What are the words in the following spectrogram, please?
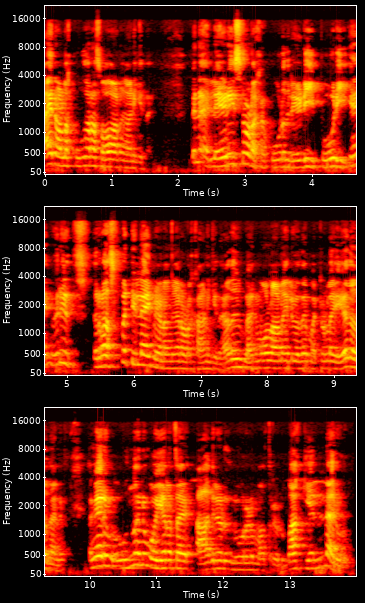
അതിനുള്ള കൂതറ സ്വഭാവമാണ് കാണിക്കുന്നത്. പിന്നെ ലേഡീസിനോടൊക്കെ കൂടുതൽ എടി പോടി ഒരു റെസ്പെക്റ്റ് ഇല്ലായ്മയാണ് അങ്ങേരെ അവിടെ കാണിക്കുന്നത്. അത് അനുമോളാണേലും അതെ മറ്റുള്ള ഏതെന്നാലും. അങ്ങേര് ഒന്നിനും ഉയരത്തെ ആദിലോടും നൂറോടും മാത്രമേ ഉള്ളൂ. ബാക്കി എല്ലാവരോടും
